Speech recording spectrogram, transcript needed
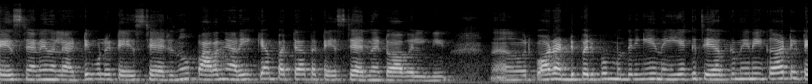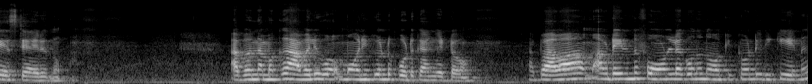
ടേസ്റ്റാണ് നല്ല അടിപൊളി ടേസ്റ്റ് ആയിരുന്നു. പറഞ്ഞറിയിക്കാൻ പറ്റാത്ത ടേസ്റ്റ് ആയിരുന്നു കേട്ടോ അവലിന്. ഒരുപാട് അണ്ടിപ്പരിപ്പും മുന്തിരിങ്ങയും നെയ്യൊക്കെ ചേർക്കുന്നതിനേക്കാട്ടി ടേസ്റ്റ് ആയിരുന്നു. അപ്പം നമുക്ക് അവൽ മോനിക്കൊണ്ട് കൊടുക്കാം കേട്ടോ. അപ്പോൾ അവ അവിടെ ഇരുന്ന് ഫോണിലൊക്കെ ഒന്ന് നോക്കിക്കൊണ്ടിരിക്കുകയാണ്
